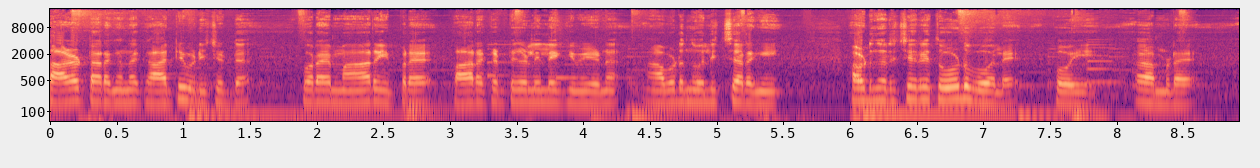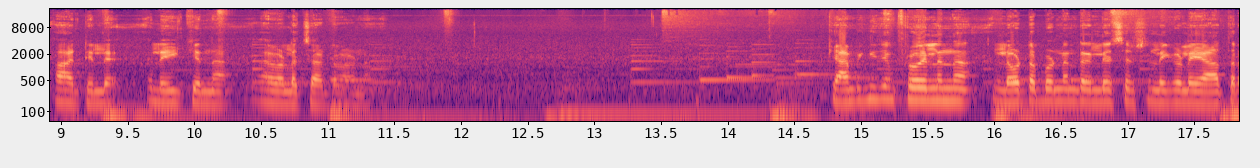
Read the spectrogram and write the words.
താഴോട്ടിറങ്ങുന്ന കാറ്റ് പിടിച്ചിട്ട് കുറേ മാറി ഇപ്പറേ പാറക്കെട്ടുകളിലേക്ക് വീണ് അവിടുന്ന് ഒലിച്ചിറങ്ങി. അവിടുന്ന് ഒരു ചെറിയ തോട് പോലെ പോയി നമ്മുടെ ആറ്റിൽ ലയിക്കുന്ന വെള്ളച്ചാട്ടമാണ്. ക്യാമ്പിംഗ് ജംഫ്രോയിൽ നിന്ന് ലോട്ടബുണ്ടൻ റെയിൽവേ സ്റ്റേഷനിലേക്കുള്ള യാത്ര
